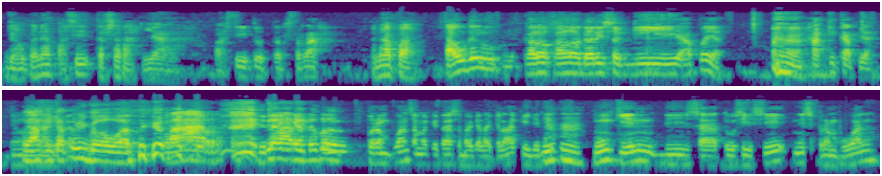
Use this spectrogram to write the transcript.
Jawabannya pasti terserah. Ya, pasti itu terserah. Kenapa? Tahu gak lu? Kalau kalau dari segi apa ya? hakikat ya. yang Ya, hakikat lu gawat. Kelar. Jadi Kelar perempuan sama kita sebagai laki-laki. Jadi Mm-mm. mungkin di satu sisi ini si perempuan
